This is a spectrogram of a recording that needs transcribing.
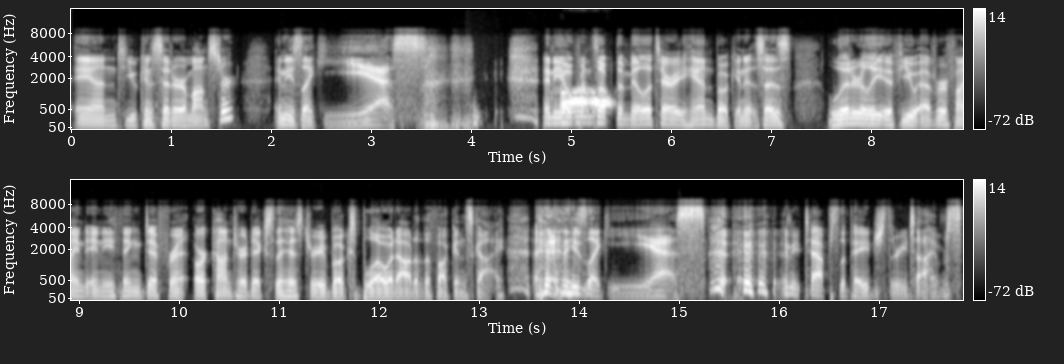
and you consider a monster? And he's like, yes. and he opens up the military handbook and it says literally if you ever find anything different or contradicts the history books blow it out of the fucking sky. And he's like yes. And he taps the page three times.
